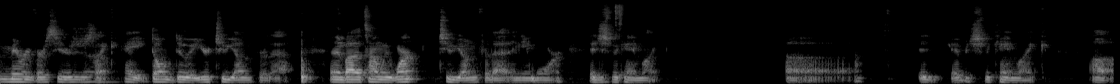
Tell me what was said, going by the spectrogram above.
memory verse here's just Yeah. like hey don't do it you're too young for that and then by the time we weren't too young for that anymore it just became like uh it, it just became like uh,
